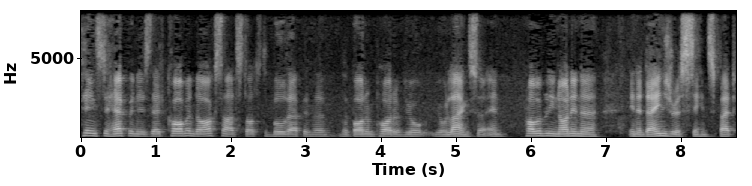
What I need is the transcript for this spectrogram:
tends to happen is that carbon dioxide starts to build up in the, the bottom part of your, your lungs. So and probably not in a in a dangerous sense, but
